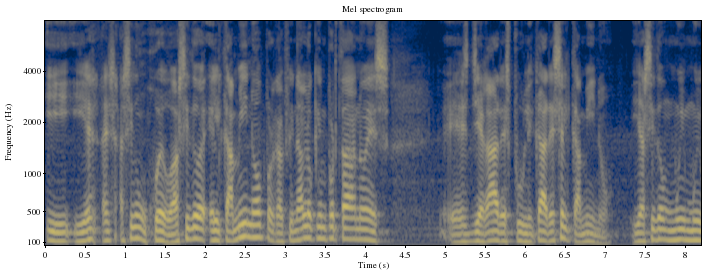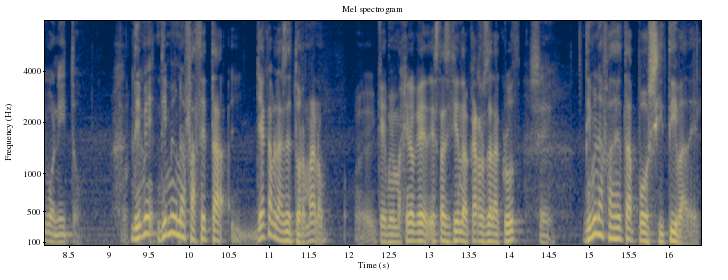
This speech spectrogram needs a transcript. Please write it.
y, y es- es- ha sido un juego, ha sido el camino, porque al final lo que importa no es, es llegar, es publicar, es el camino. Y ha sido muy, muy bonito. Dime, dime una faceta, ya que hablas de tu hermano, eh, que me imagino que estás diciendo a Carlos de la Cruz, Sí, dime una faceta positiva de él.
